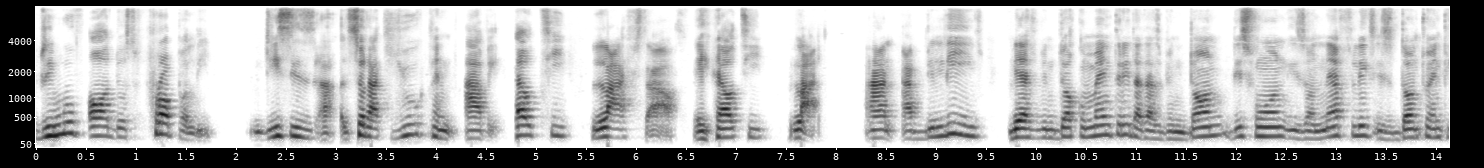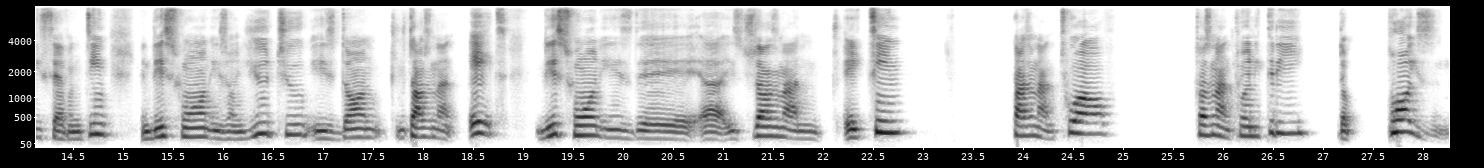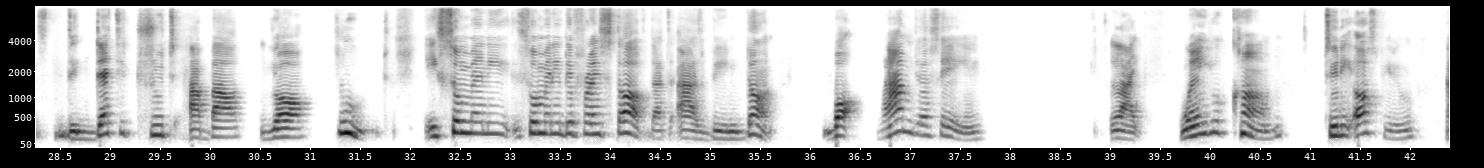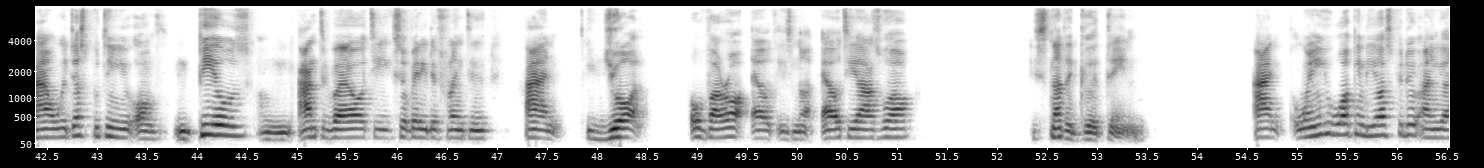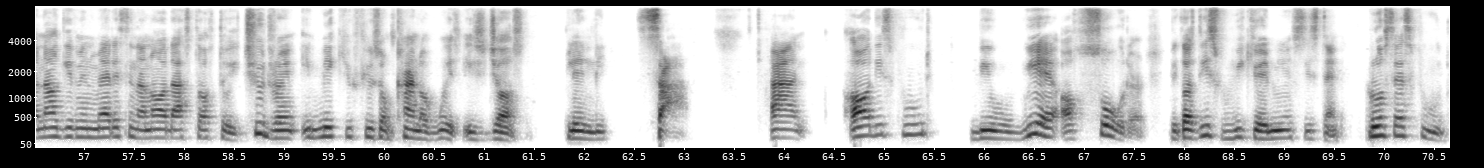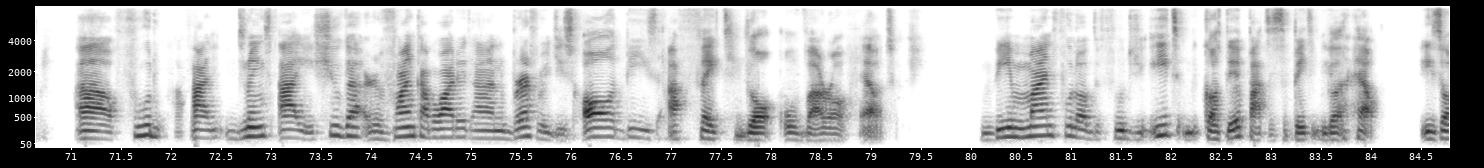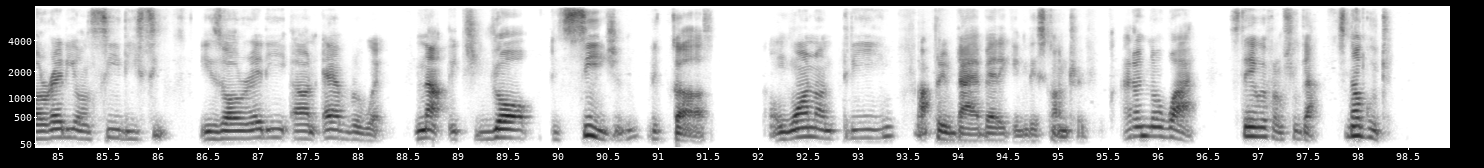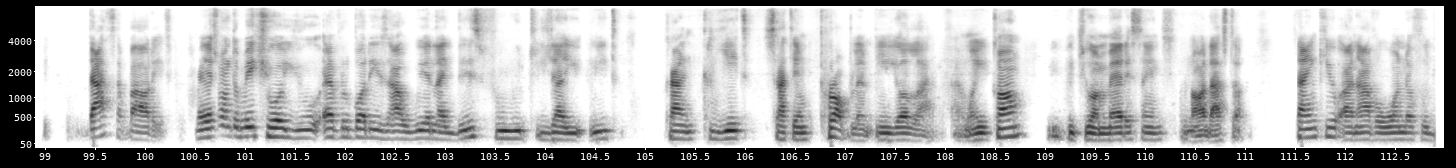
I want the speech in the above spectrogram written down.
Remove all those properly. This is uh, so that you can have a healthy lifestyle, a healthy life. And I believe There's been documentary that has been done. This one is on Netflix. It's done 2017. And this one is on YouTube. It's done 2008. This one is the uh, is 2018, 2012, 2023. Poisons, the dirty truth about your food. It's so many, so many different stuff that has been done. But I'm just saying, like when you come to the hospital and we're just putting you on pills, on antibiotics, so many different things, and your overall health is not healthy as well, it's not a good thing. And when you walk in the hospital and you are now giving medicine and all that stuff to children, it makes you feel some kind of way. It's just plainly sad. And all this food, beware of soda because this weak your immune system. Processed food, uh, food and drinks high in sugar, refined carbohydrates, and beverages. All these affect your overall health. Be mindful of the food you eat because they participate in your health is already on CDC, is already on everywhere. Now it's your decision because one on three are pre-diabetic in this country. I don't know why. Stay away from sugar. It's not good. That's about it. I just want to make sure you everybody is aware like this food that you eat can create certain problem in your life. And when you come, we put you on medicines and all that stuff. Thank you and have a wonderful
